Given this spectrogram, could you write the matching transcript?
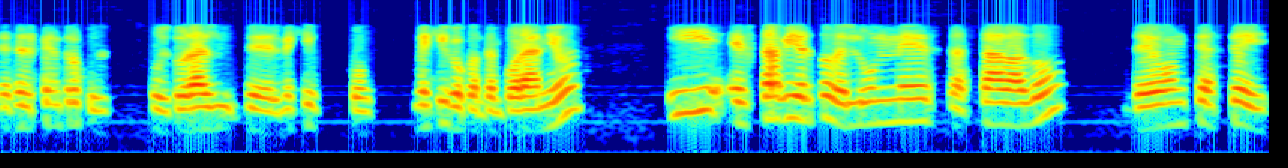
Es el Centro Cultural del México, México Contemporáneo y está abierto de lunes a sábado de 11 a 6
